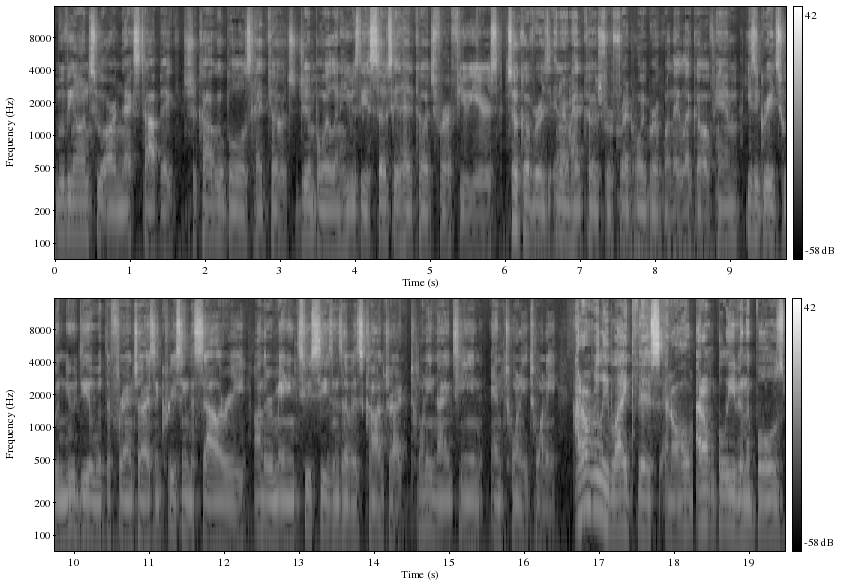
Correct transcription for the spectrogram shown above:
Moving on to our next topic, Chicago Bulls head coach Jim Boylan. He was the associate head coach for a few years. Took over as interim head coach for Fred Hoiberg when they let go of him. He's agreed to a new deal with the franchise, increasing the salary on the remaining two seasons of his contract, 2019 and 2020. I don't really like this at all. I don't believe in the Bulls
